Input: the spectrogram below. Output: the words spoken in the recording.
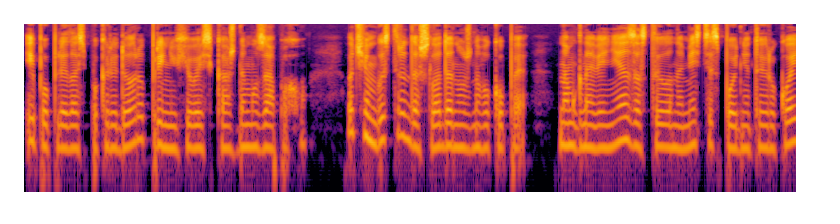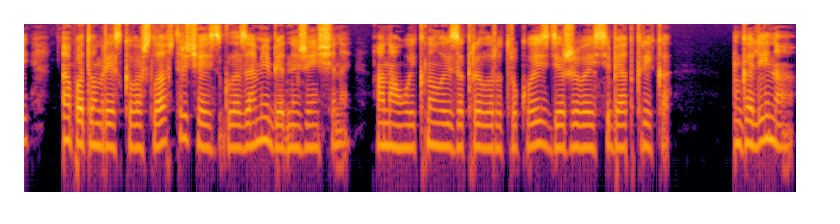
и поплелась по коридору, принюхиваясь к каждому запаху. Очень быстро дошла до нужного купе. На мгновение застыла на месте с поднятой рукой, а потом резко вошла, встречаясь с глазами бедной женщины. Она уикнула и закрыла рот рукой, сдерживая себя от крика. «Галина!»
